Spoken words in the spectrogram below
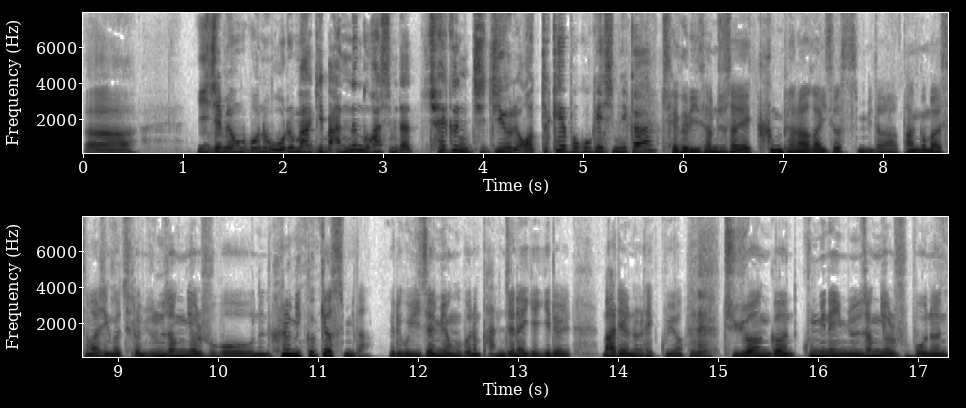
어 이재명 후보는 오르막이 맞는 것 같습니다. 최근 지지율 어떻게 보고 계십니까? 최근 2, 3주 사이에 큰 변화가 있었습니다. 방금 말씀하신 것처럼 윤석열 후보는 흐름이 끊겼습니다. 그리고 이재명 후보는 반전의 계기를 마련을 했고요. 네. 주요한 건 국민의힘 윤석열 후보는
